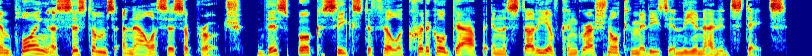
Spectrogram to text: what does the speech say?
Employing a systems analysis approach, this book seeks to fill a critical gap in the study of congressional committees in the United States.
